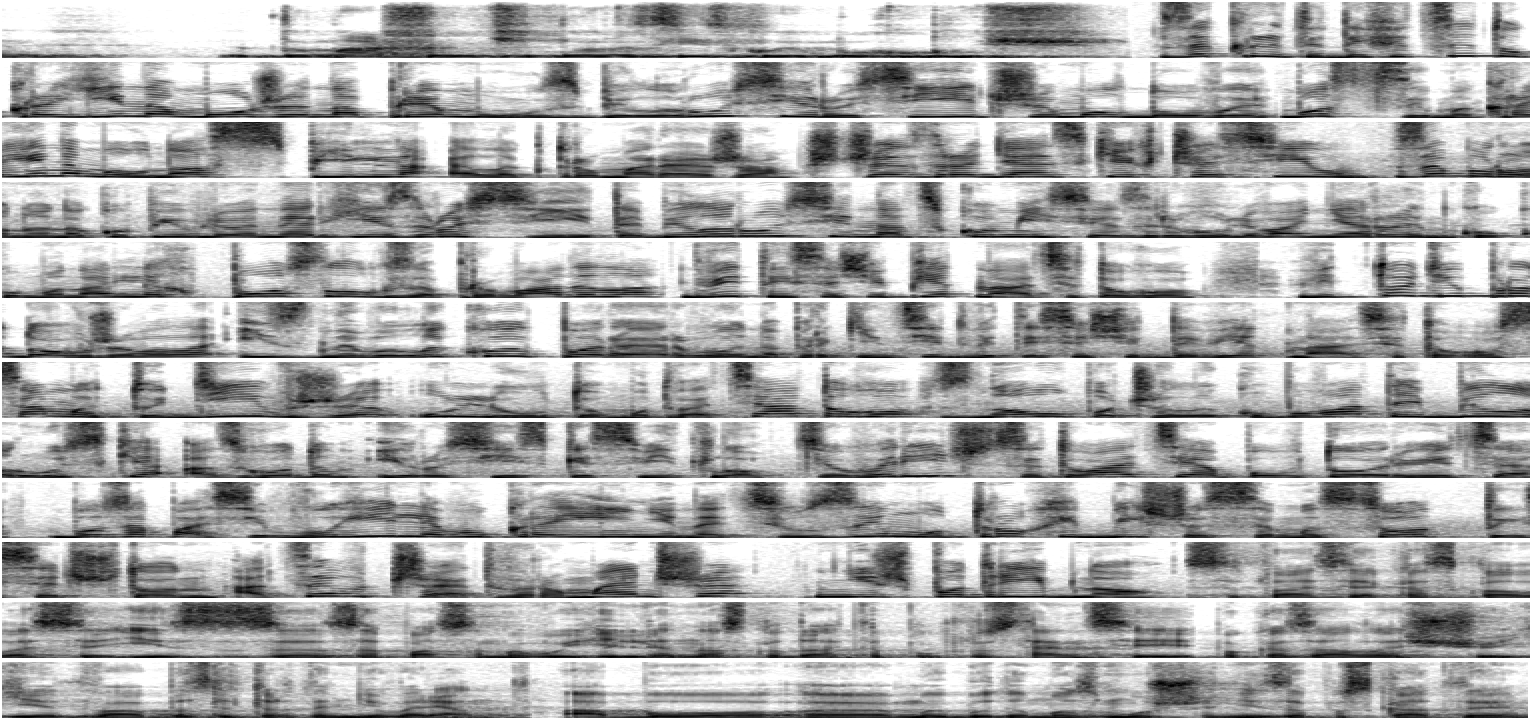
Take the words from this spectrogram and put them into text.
до нашої чи до російської Бог ближче. Закрити дефіцит Україна може напряму з Білорусі, Росії чи Молдови, бо з цими країнами у нас спільна електромережа. Ще з радянських часів заборону на купівлю енергії з Росії та Білорусі Нацкомісія з регулювання ринку комунальних послуг запровадила 2015-го. Відтоді продовжувала із невеликою перервою наприкінці 2019-го. Саме тоді, вже у лютому 20-го, знову почали купувати білоруське, а згодом і російське світло. Цьогоріч ситуація повторюється, бо запасів вугілля в Україні на цю зиму трохи більше 700 тисяч тонн, а це вчетверо менше ніж потрібно. Ситуація, яка склалася із запасами вугілля на складах теплоелектростанції, показала, що є два безальтернативні варіанти: або е, ми будемо змушені запускати е,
